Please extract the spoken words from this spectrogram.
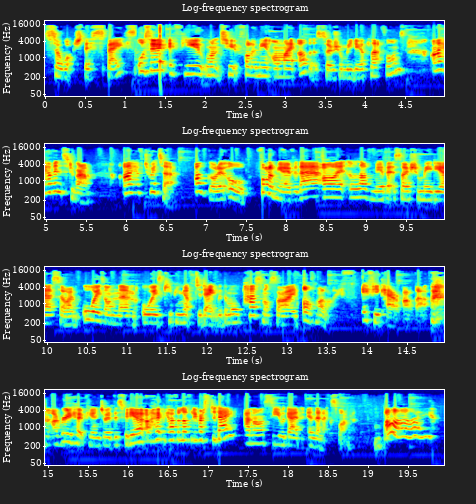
so watch this space. Also, if you want to follow me on my other social media platforms, I have Instagram, I have Twitter, I've got it all. Follow me over there. I love me a bit of social media, so I'm always on them, always keeping up to date with the more personal side of my life, if you care about that. I really hope you enjoyed this video. I hope you have a lovely rest of the day, and I'll see you again in the next one. Bye!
